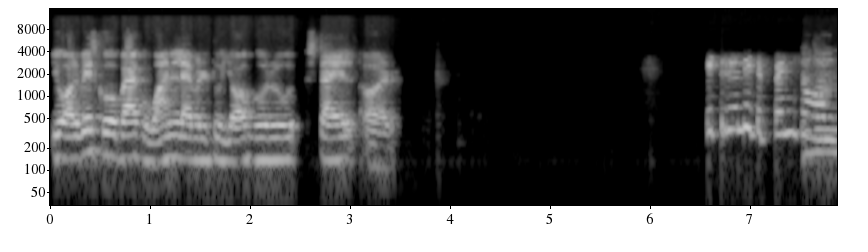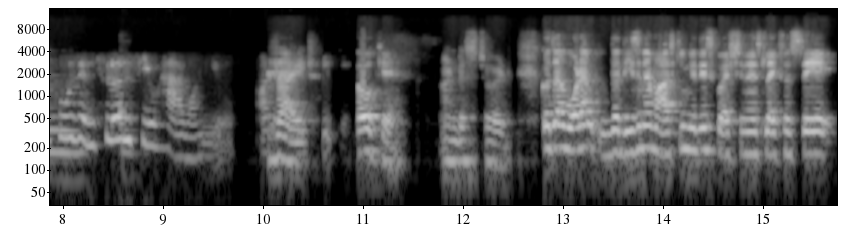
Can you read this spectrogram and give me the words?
you always go back one level to your guru style or? It really depends on whose Um, influence you have on you, right. speaking. Okay. Understood. Because what I'm the reason I'm asking you this question is like so say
